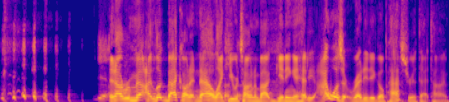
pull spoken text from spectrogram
yeah. And I remember, I look back on it now, like you were talking about getting ahead. Of, I wasn't ready to go pastor at that time.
